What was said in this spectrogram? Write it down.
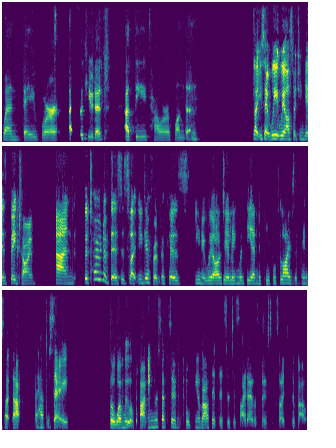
when they were executed at the Tower of London. Like you said, we, we are switching gears big time. And the tone of this is slightly different because, you know, we are dealing with the end of people's lives and things like that, I have to say. But when we were planning this episode and talking about it, this is the side I was most excited about.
